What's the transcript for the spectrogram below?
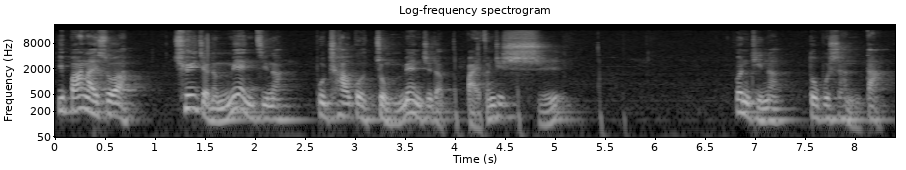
一般来说啊，缺角的面积呢不超过总面积的百分之十，问题呢都不是很大。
